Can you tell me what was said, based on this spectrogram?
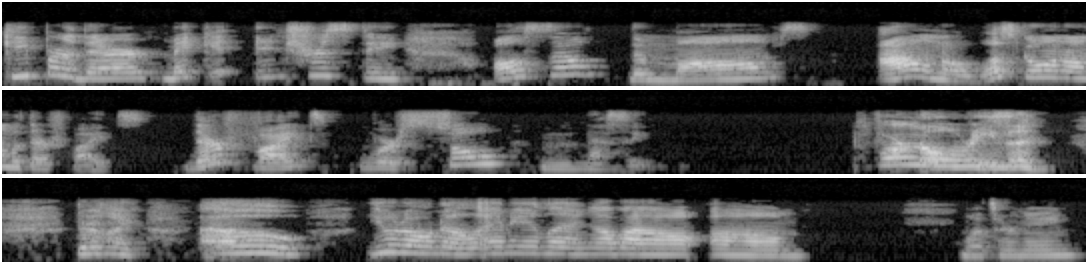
Keep her there, make it interesting. Also, the moms, I don't know what's going on with their fights. Their fights were so messy. For no reason. They're like, oh, you don't know anything about, um, what's her name?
